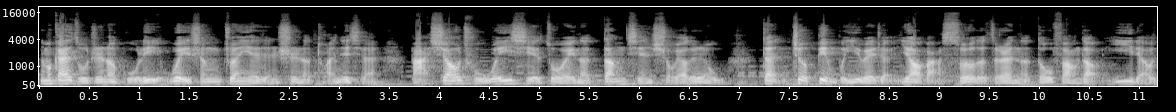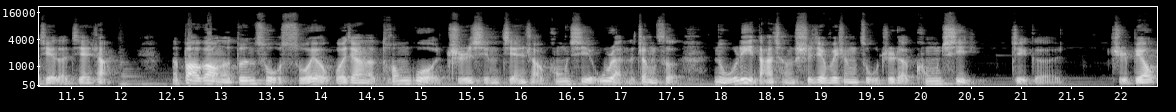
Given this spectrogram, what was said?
那么该组织呢，鼓励卫生专业人士呢团结起来，把消除威胁作为呢当前首要的任务。但这并不意味着要把所有的责任呢都放到医疗界的肩上。那报告呢敦促所有国家呢通过执行减少空气污染的政策，努力达成世界卫生组织的空气这个指标。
